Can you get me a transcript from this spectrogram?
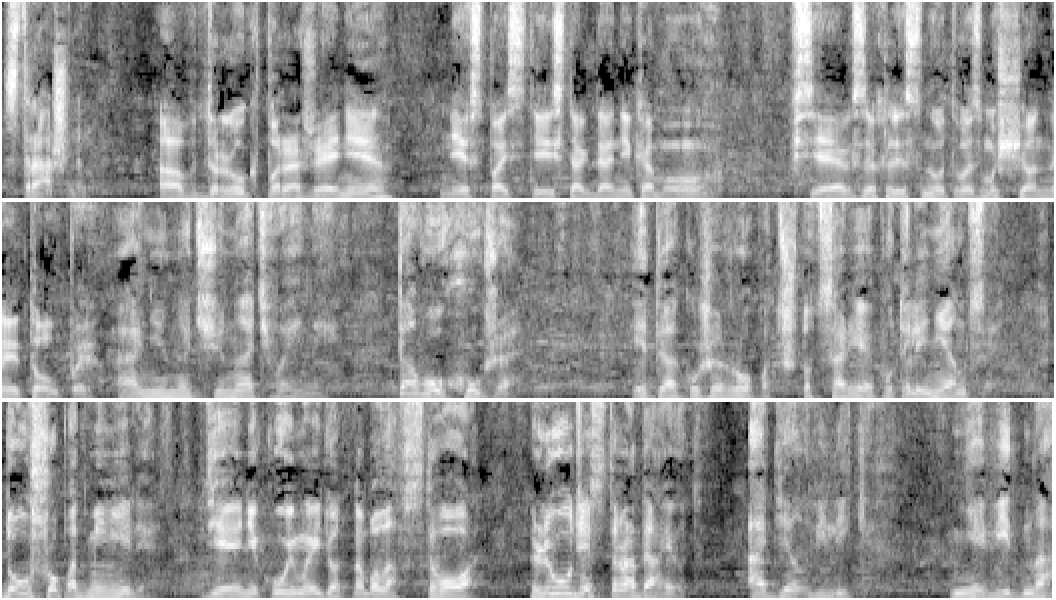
страшным. А вдруг поражение? Не спастись тогда никому. Всех захлестнут возмущенные толпы. А не начинать войны, того хуже. И так уже ропот, что царя путали немцы, душу подменили. Денег уйма идет на баловство, люди страдают, а дел великих не видно.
